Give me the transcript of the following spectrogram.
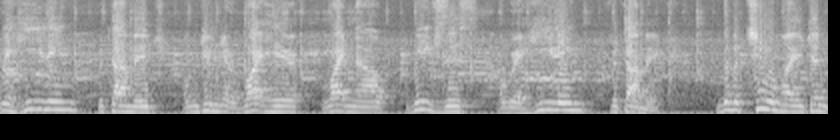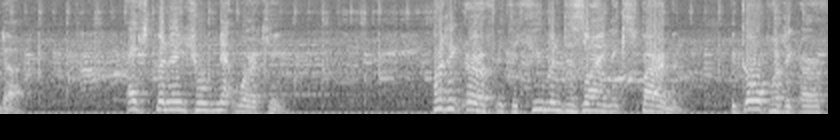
We're healing the damage and we're doing it right here, right now. We exist and we're healing the damage. Number two on my agenda. Exponential networking. Project Earth is a human design experiment. The goal of Project Earth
